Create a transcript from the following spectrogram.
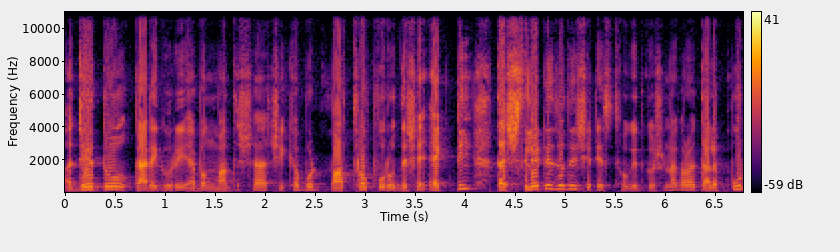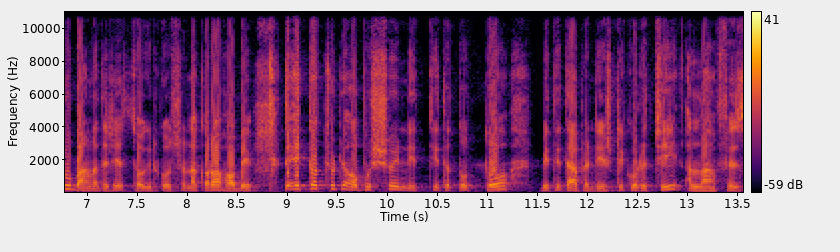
যেহেতু কারিগরি এবং মাদ্রাসা শিক্ষা বোর্ড মাত্র পুরো দেশে একটি, তাই সিলেটে যদি সেটি স্থগিত ঘোষণা করা হয়, তাহলে পুরো বাংলাদেশে স্থগিত ঘোষণা করা হবে। তো এই তথ্যটি অবশ্যই নিশ্চিত তথ্য ভিত্তিতে আপনার নিউজটি করেছি। আল্লাহ হাফেজ।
